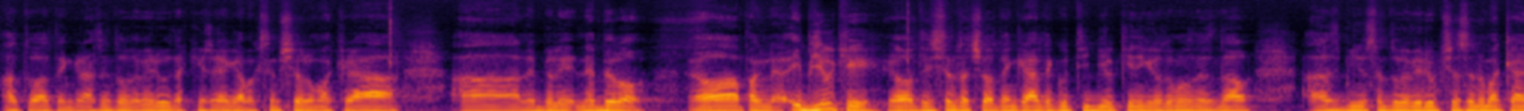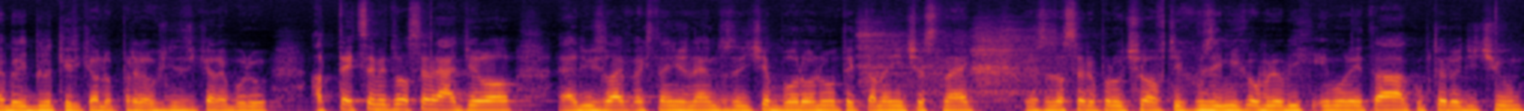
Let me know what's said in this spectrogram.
a to. A tenkrát jsem to ve videu taky řekl a pak jsem šel do makra a nebyli, nebylo, jo, a pak ne, i bílky, jo, když jsem začal tenkrát jako ty bílky, nikdo to moc neznal. A zmínil jsem to ve videu, přišel jsem do makra, nebyly bílky, říkal, do prdele, už nic říkat nebudu. A teď se mi to zase vrátilo, a já už s Life Extensionem, co se týče boronu, teď tam není česnek, že jsem zase doporučoval v těch zimních obdobích imunita a kupte rodičům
